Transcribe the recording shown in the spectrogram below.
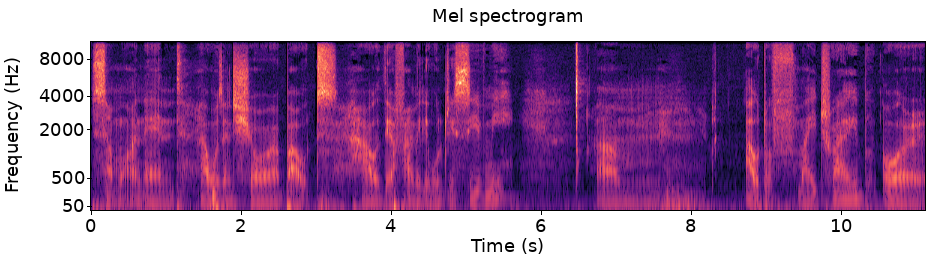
someone and I wasn't sure about how their family would receive me um, out of my tribe or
